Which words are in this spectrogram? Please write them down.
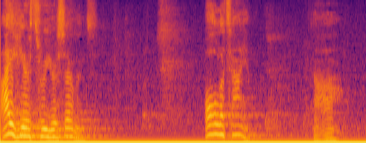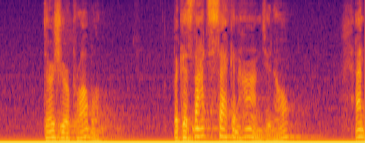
I hear through your sermons all the time. Ah, there's your problem. Because that's secondhand, you know. And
